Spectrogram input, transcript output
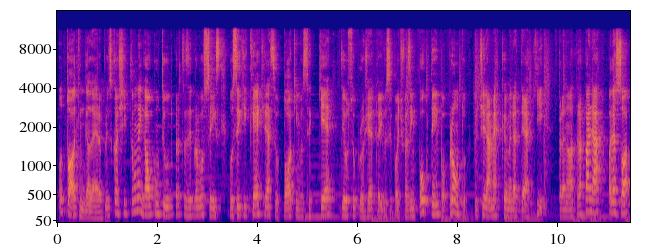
o token, galera. Por isso que eu achei tão legal o conteúdo para trazer para vocês. Você que quer criar seu token, você quer ter o seu projeto aí, você pode fazer em pouco tempo, pronto. eu tirar minha câmera até aqui para não atrapalhar, olha só,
